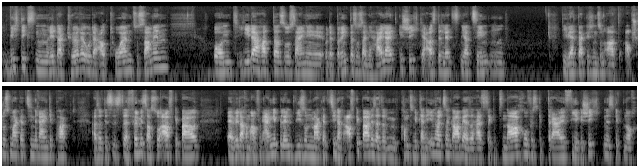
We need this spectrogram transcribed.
wichtigsten Redakteure oder Autoren zusammen und jeder hat da so seine oder bringt da so seine Highlight-Geschichte aus den letzten Jahrzehnten. Die werden praktisch in so eine Art Abschlussmagazin reingepackt. Also das ist, der Film ist auch so aufgebaut, er wird auch am Anfang eingeblendet, wie so ein Magazin auch aufgebaut ist. Also kommt so eine kleine Inhaltsangabe, also heißt, da gibt es einen Nachruf, es gibt drei, vier Geschichten, es gibt noch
